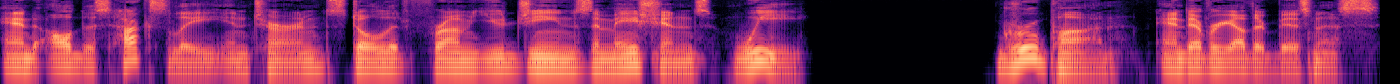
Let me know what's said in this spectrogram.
and Aldous Huxley, in turn, stole it from Eugene Zamyatin's We. Groupon and every other business.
